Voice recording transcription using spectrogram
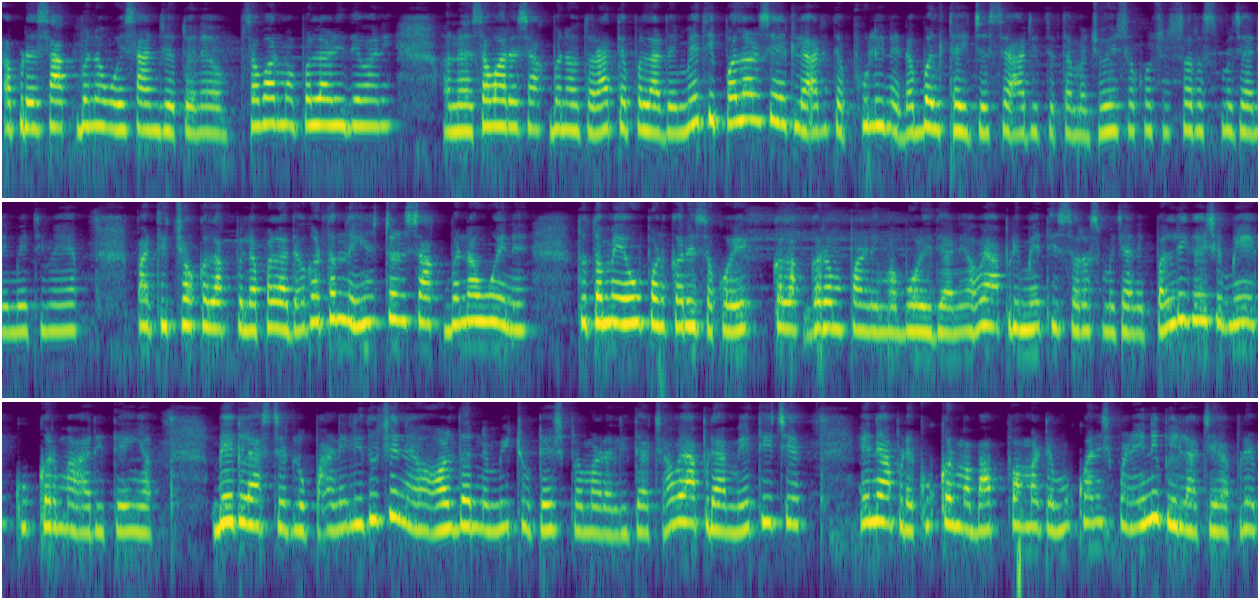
આપણે શાક બનાવવું હોય સાંજે તો એને સવારમાં પલાળી દેવાની અને સવારે શાક બનાવો તો રાતે પલાળી દે મેથી પલાળશે એટલે આ રીતે ફૂલીને ડબલ થઈ જશે. આ રીતે તમે જોઈ શકો છો સરસ મજાની મેથી મેં પાંચથી છ કલાક પહેલાં પલાળી અગર તમને ઇન્સ્ટન્ટ શાક બનાવવું હોય ને તો તમે એવું પણ કરી શકો. એક કલાક ગરમ પાણીમાં બોળી દેવાની. હવે આપણી મેથી સરસ મજાની પલળી ગઈ છે. મેં કુકરમાં આ રીતે અહીંયા બે ગ્લાસ જેટલું પાણી લીધું છે ને હળદર ને મીઠું ટેસ્ટ પ્રમાણે લીધા છે. હવે આપણે આ મેથી છે એને આપણે કુકરમાં બાફવા માટે મૂકવાની છે. પણ એની પહેલાં જે આપણે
